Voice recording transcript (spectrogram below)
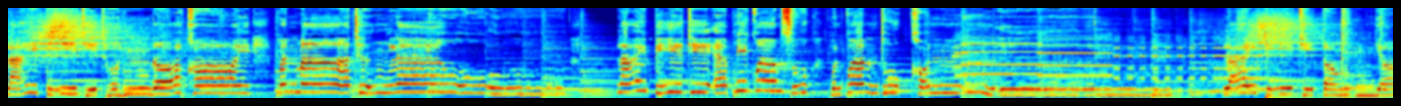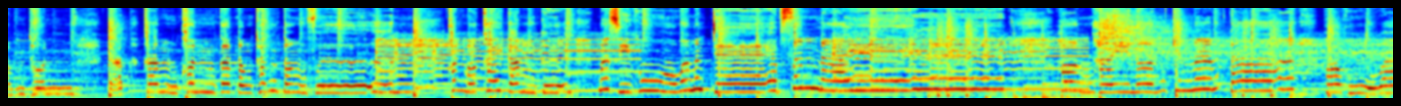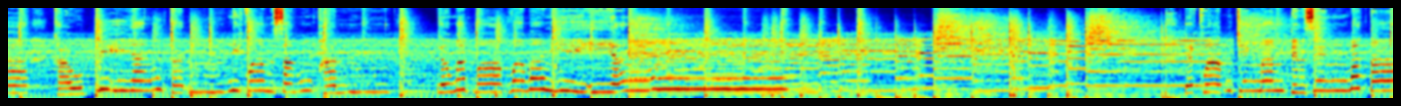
หลายปีที่ทนรอคอย มันมาถึงแล้ว หลายปีที่แอบมีความสุข บนความทุกข์คนอื่น หลายปีที่ต้องยอมทน กับคำคนก็ต้องทนต้องฝืน คนบอกใครกำกืนเมื่อสิหูว่ามันเจ็บ แล้วมาบอกว่าบ่มีอีหยังแต่ความจริงมันเป็นสิ่งบ่ตา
